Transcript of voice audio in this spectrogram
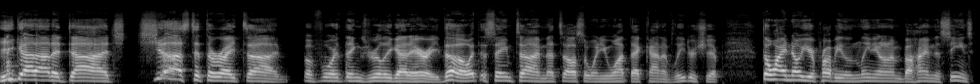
He got out of Dodge just at the right time before things really got airy. Though at the same time, that's also when you want that kind of leadership. Though I know you're probably leaning on him behind the scenes.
